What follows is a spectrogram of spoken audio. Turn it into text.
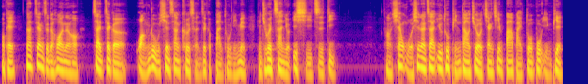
，OK？那这样子的话呢，哈，在这个网络线上课程这个版图里面，你就会占有一席之地。好像我现在在 YouTube 频道就有将近八百多部影片，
